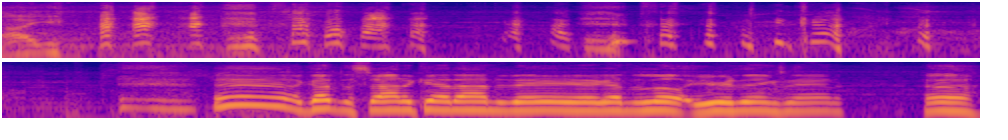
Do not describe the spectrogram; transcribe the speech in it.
Uh, you oh. I got the Sonic hat on today. I got the little ear things, man. It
